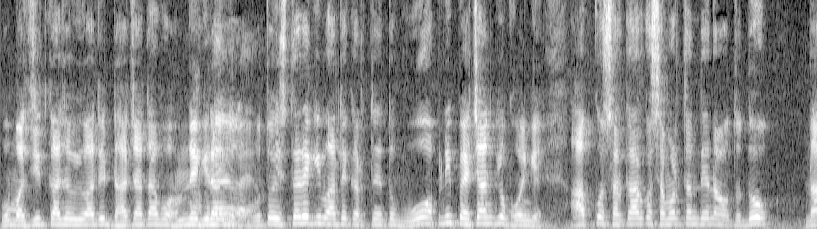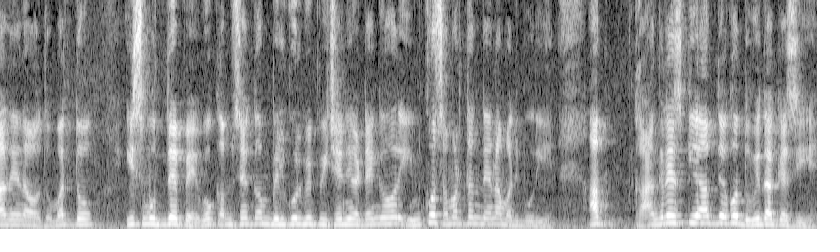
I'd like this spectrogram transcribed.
वो मस्जिद का जो विवादित ढांचा था वो हमने हमने गिराया। गिराया। वो तो इस तरह की बातें करते हैं तो वो अपनी पहचान क्यों खोएँगे? आपको सरकार को समर्थन देना हो तो दो ना देना हो तो मत दो। इस मुद्दे पे वो कम से कम बिल्कुल भी पीछे नहीं हटेंगे और इनको समर्थन देना मजबूरी है। अब कांग्रेस की आप देखो दुविधा कैसी है।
